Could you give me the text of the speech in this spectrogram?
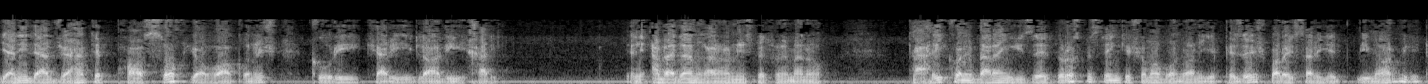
یعنی در جهت پاسخ یا واکنش کوری کری لالی خری. یعنی ابدا قرار نیست بتونه منو تحریک کنه برانگیزه. درست مثل اینکه شما به عنوان یه پزشک بالای سر یه بیمار میرید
